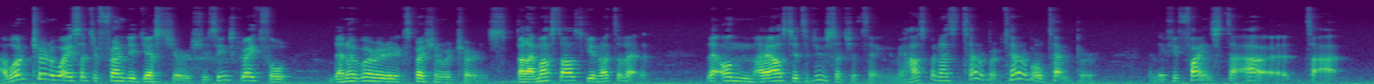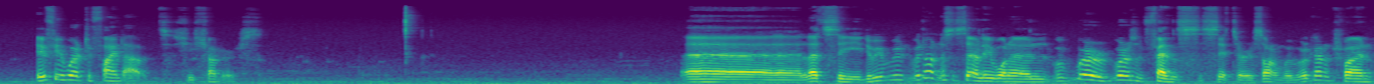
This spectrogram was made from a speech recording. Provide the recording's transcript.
I won't turn away such a friendly gesture. She seems grateful, then her worried expression returns. But I must ask you not to let on I asked you to do such a thing. My husband has a terrible, terrible temper, and if he finds that uh, ta- if he were to find out, she shudders. Uh, let's see. Do we? We don't necessarily want to. We're we're fence sitters, aren't we? We're gonna try and.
